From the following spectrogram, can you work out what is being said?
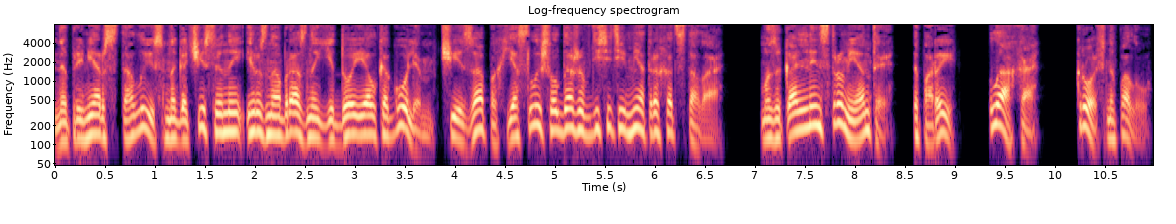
Например, столы с многочисленной и разнообразной едой и алкоголем, чей запах я слышал даже в десяти метрах от стола. Музыкальные инструменты, топоры, плаха, кровь на полу.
